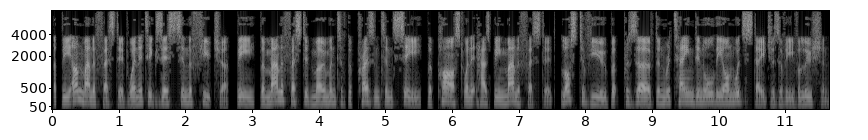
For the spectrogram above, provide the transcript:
A, the unmanifested when it exists in the future, b, the manifested moment of the present and c, the past when it has been manifested, lost to view but preserved and retained in all the onward stages of evolution.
